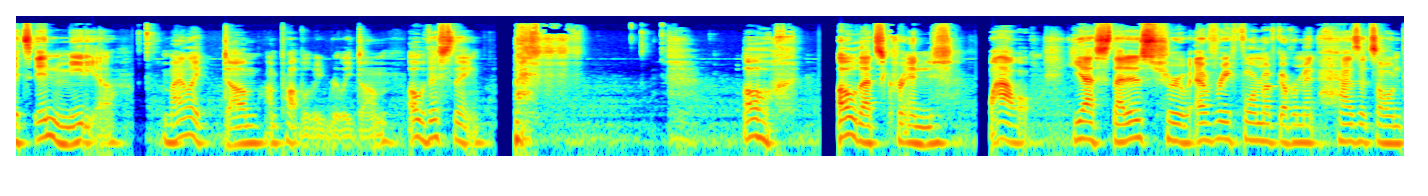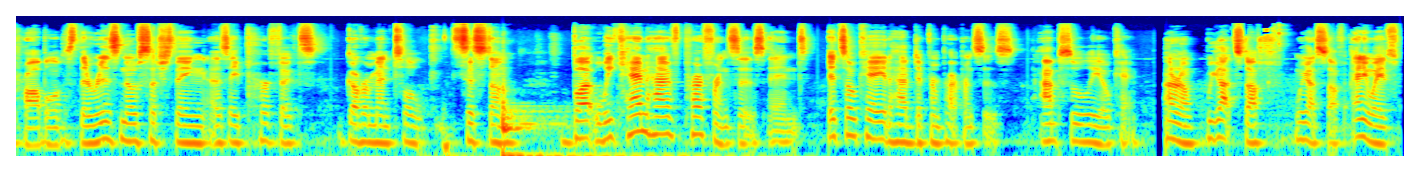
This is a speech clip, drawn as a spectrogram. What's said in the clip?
It's in media. Am I like dumb? I'm probably really dumb. Oh, this thing. Oh. Oh, that's cringe. Wow. Yes, that is true. Every form of government has its own problems. There is no such thing as a perfect governmental system, but we can have preferences, and it's okay to have different preferences. Absolutely okay. I don't know. We got stuff. We got stuff. Anyways,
